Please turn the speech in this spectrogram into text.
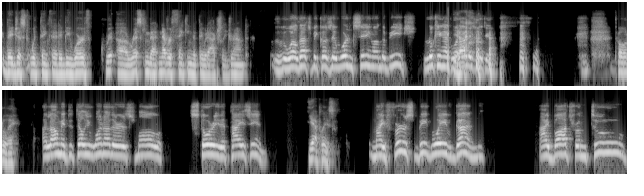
they just would think that it'd be worth uh, risking that, never thinking that they would actually drown. Well, that's because they weren't sitting on the beach looking at what yeah. I was looking. totally. Allow me to tell you one other small story that ties in. Yeah, please. My first big wave gun I bought from two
